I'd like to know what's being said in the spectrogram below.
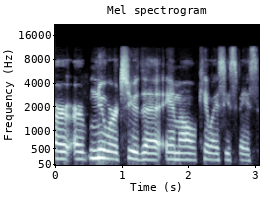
are, are newer to the AML KYC space?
